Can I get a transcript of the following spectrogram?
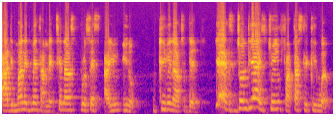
are the management and maintenance process are you, you know, giving out to them? Yes, John Deere is doing fantastically well.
